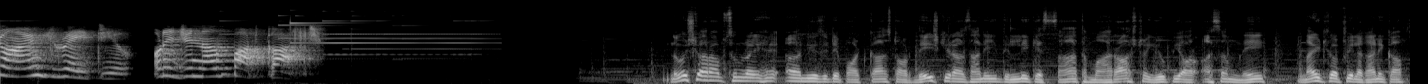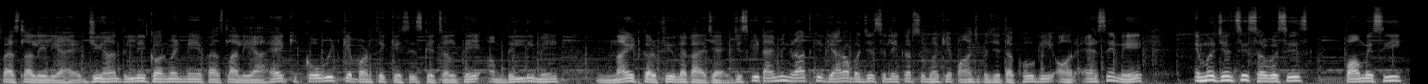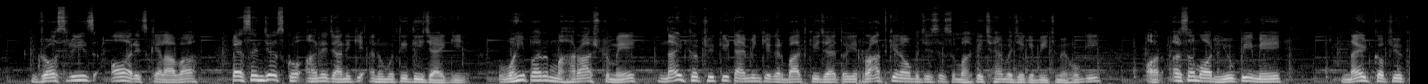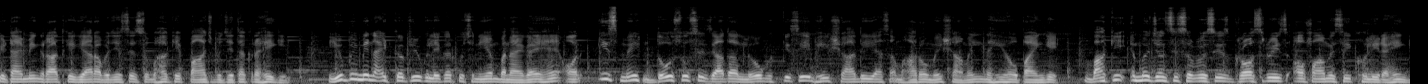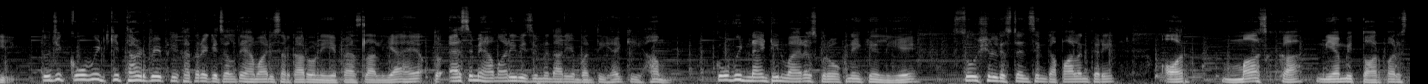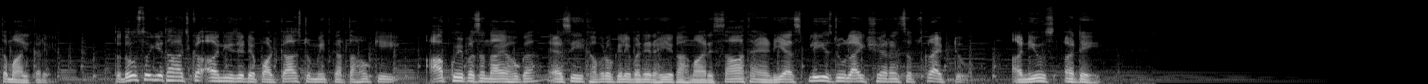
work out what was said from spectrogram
Radio. नमस्कार, आप सुन रहे हैं अ न्यूज़ डे पॉडकास्ट और देश की राजधानी दिल्ली के साथ महाराष्ट्र, यूपी और असम ने नाइट कर्फ्यू लगाने का फैसला ले लिया है जी हाँ, दिल्ली गवर्नमेंट ने यह फैसला लिया है कि कोविड के बढ़ते केसेस के चलते अब दिल्ली में नाइट कर्फ्यू लगाया जाए, जिसकी टाइमिंग रात के 11 बजे से लेकर सुबह के 5 बजे तक होगी और ऐसे में इमरजेंसी सर्विसेज़, फार्मेसी ग्रोसरीज और इसके अलावा पैसेंजर्स को आने जाने की अनुमति दी जाएगी। वहीं पर महाराष्ट्र में नाइट कर्फ्यू की टाइमिंग की अगर बात की जाए तो ये रात के नौ बजे से सुबह के छः बजे के बीच में होगी और असम और यूपी में नाइट कर्फ्यू की टाइमिंग रात के 11 बजे से सुबह के 5 बजे तक रहेगी। यूपी में नाइट कर्फ्यू को लेकर कुछ नियम बनाए गए हैं और इसमें 200 से ज़्यादा लोग किसी भी शादी या समारोह में शामिल नहीं हो पाएँगे। बाकी इमरजेंसी सर्विसेज़ ग्रोसरीज और फार्मेसी खुली रहेंगी। तो जी, कोविड की थर्ड वेव के खतरे के चलते हमारी सरकारों ने ये फैसला लिया है। तो ऐसे में हमारी भी ज़िम्मेदारी बनती है कि हम कोविड 19 वायरस को रोकने के लिए सोशल डिस्टेंसिंग का पालन करें और मास्क का नियमित तौर पर इस्तेमाल करें। तो दोस्तों, ये था आज का अ न्यूज़ डे पॉडकास्ट। उम्मीद करता हूँ कि आपको ये पसंद आया होगा। ऐसी ही खबरों के लिए बने रहिएगा हमारे साथ। And yes please do like share and subscribe to a news a day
